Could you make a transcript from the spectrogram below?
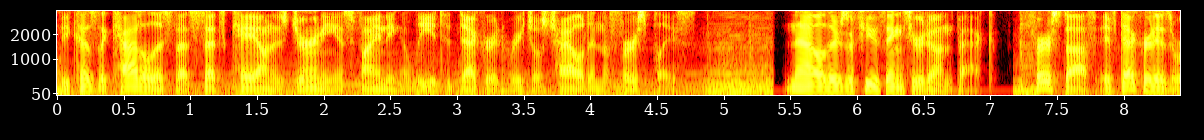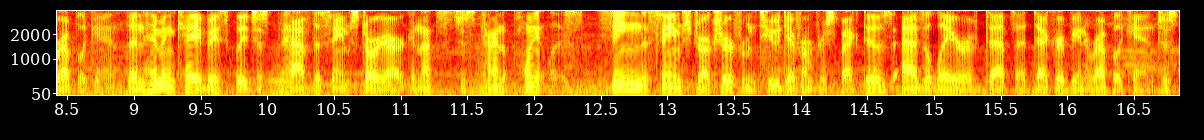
Because the catalyst that sets Kay on his journey is finding a lead to Deckard and Rachel's child in the first place. Now, there's a few things here to unpack. First off, if Deckard is a replicant, then him and Kay basically just have the same story arc, and that's just kind of pointless. Seeing the same structure from two different perspectives adds a layer of depth that Deckard being a replicant just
